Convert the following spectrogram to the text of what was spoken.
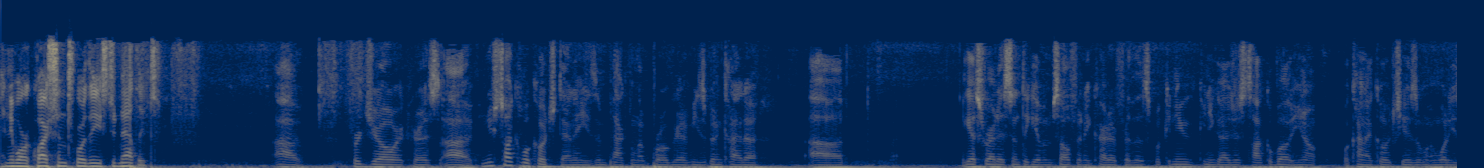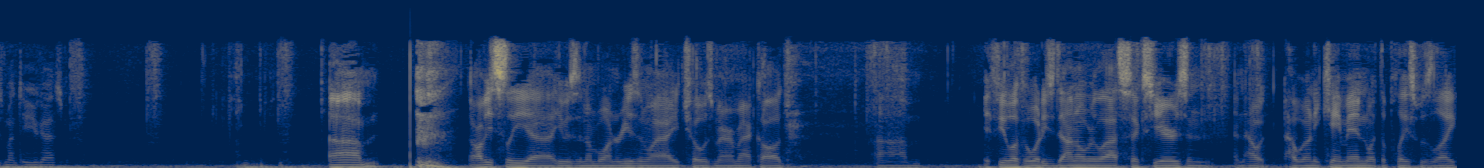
Any more questions for the student athletes? For Joe or Chris, uh, can you just talk about Coach Dennehy's impact on the program? He's been kind of, uh, I guess, reticent to give himself any credit for this. But can you can you guys just talk about you know what kind of coach he is and what he's meant to you guys? Um, obviously, uh, he was the number one reason why I chose Merrimack College. Um, if you look at what he's done over the last six years and, and how it, how when he came in, what the place was like,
